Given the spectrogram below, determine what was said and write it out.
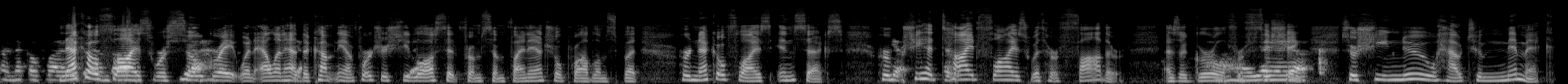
or Neko flies. Neko and, flies um, were so yeah. great when Ellen had yeah. the company. Unfortunately, she yeah. lost it from some financial problems. But her Neko flies insects. Her she had tied flies with her father as a girl oh, for fishing. Yeah, yeah. So she knew how to mimic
